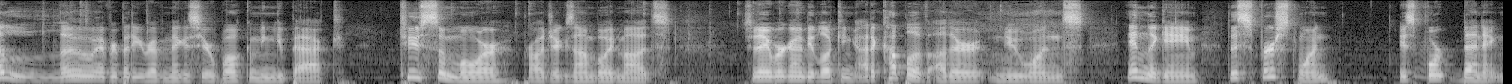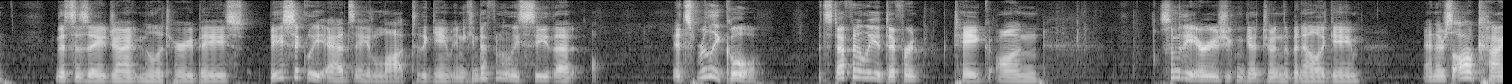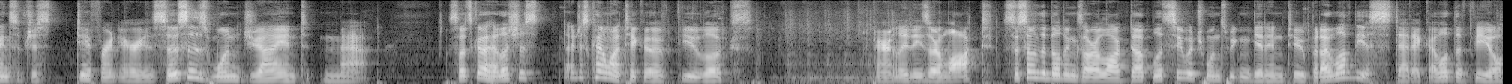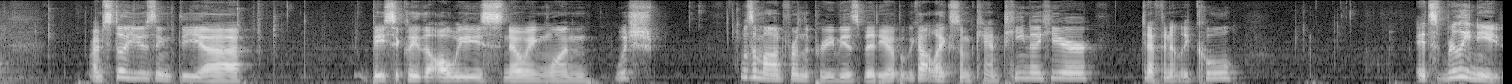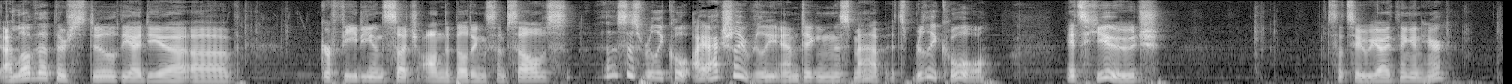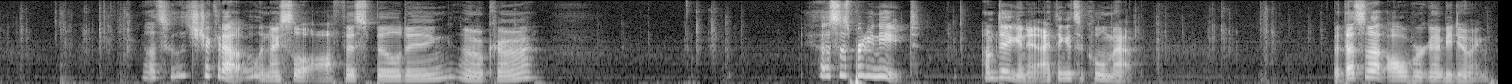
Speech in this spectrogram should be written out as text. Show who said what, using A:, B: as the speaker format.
A: Hello everybody, Revan Magus here, welcoming you back to some more Project Zomboid mods. Today we're going to be looking at a couple of other new ones in the game. This first one is Fort Benning. This is a giant military base, basically adds a lot to the game, and you can definitely see that it's really cool. It's definitely a different take on some of the areas you can get to in the vanilla game. And there's all kinds of just different areas. So this is one giant map. So let's go ahead. Let's just, I just kind of want to take a few looks. Apparently these are locked. So some of the buildings are locked up. Let's see which ones we can get into. But I love the aesthetic. I love the feel. I'm still using the, uh, basically the always snowing one, which was a mod from the previous video. But we got like some cantina here. Definitely cool it's really neat. I love that there's still the idea of graffiti and such on the buildings themselves. This is really cool. I actually really am digging this map. It's really cool. It's huge. So let's see, we got anything in here? Let's let's check it out. Oh, a nice little office building. Okay. Yeah, this is pretty neat. I'm digging it. I think it's a cool map. But that's not all we're going to be doing.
